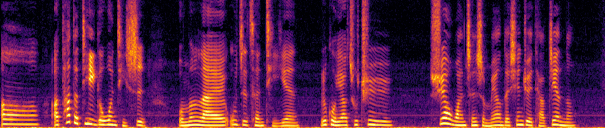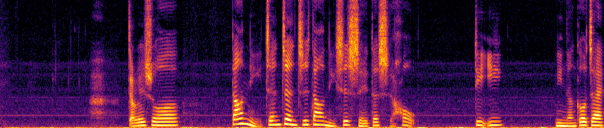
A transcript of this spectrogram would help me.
嗯啊，他的第一个问题是：我们来物质层体验，如果要出去，需要完成什么样的先决条件呢？德瑞说：当你真正知道你是谁的时候，第一。你能够在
